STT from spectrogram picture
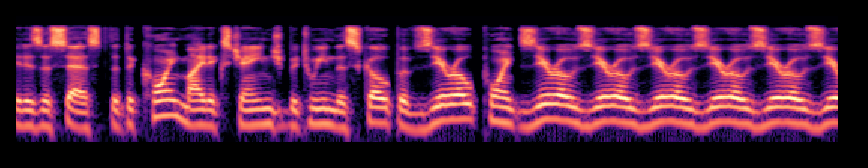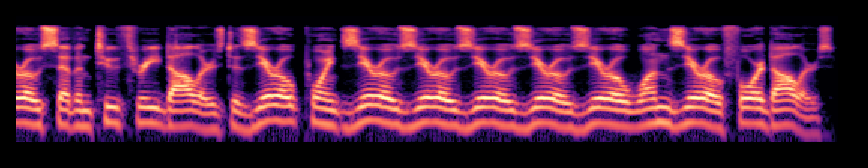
it is assessed that the coin might exchange between the scope of $0.000000723 to $0.0000104,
